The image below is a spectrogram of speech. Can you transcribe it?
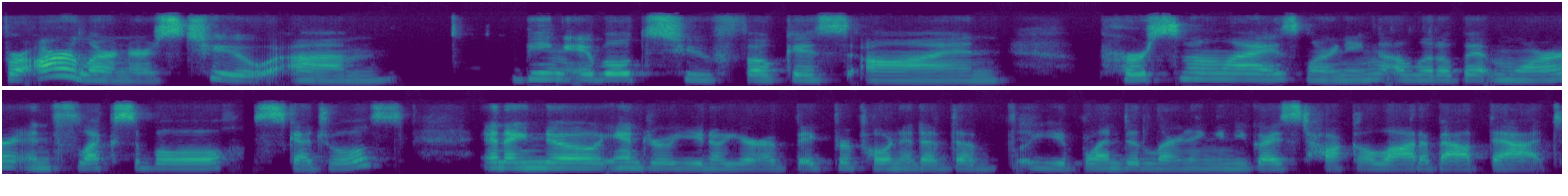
for our learners too. Um, being able to focus on personalized learning a little bit more and flexible schedules and I know, Andrew, you know, you're a big proponent of the blended learning and you guys talk a lot about that.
